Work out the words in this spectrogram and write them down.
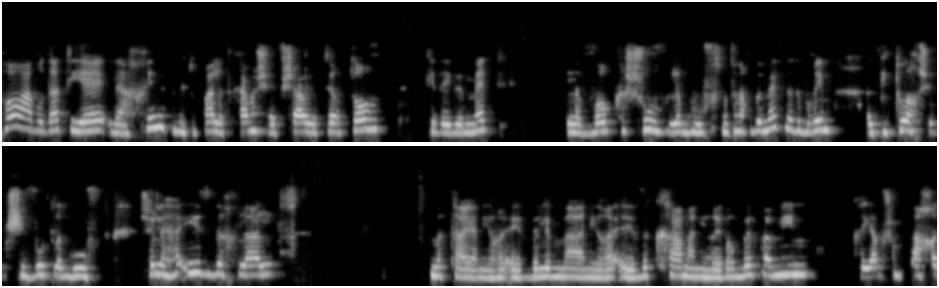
פה העבודה תהיה להכין את המטופל עד כמה שאפשר יותר טוב, כדי באמת לבוא קשוב לגוף. זאת אומרת, אנחנו באמת מדברים על פיתוח של קשיבות לגוף, של להעיז בכלל מתי אני רעב, ולמה אני רעב, וכמה אני רעב. הרבה פעמים קיים שם פחד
